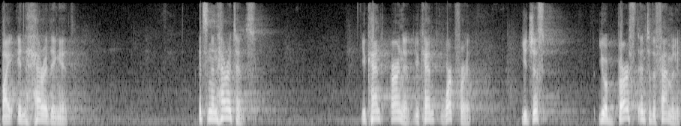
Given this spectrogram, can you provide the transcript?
by inheriting it. It's an inheritance. You can't earn it, you can't work for it. You just, you're birthed into the family.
